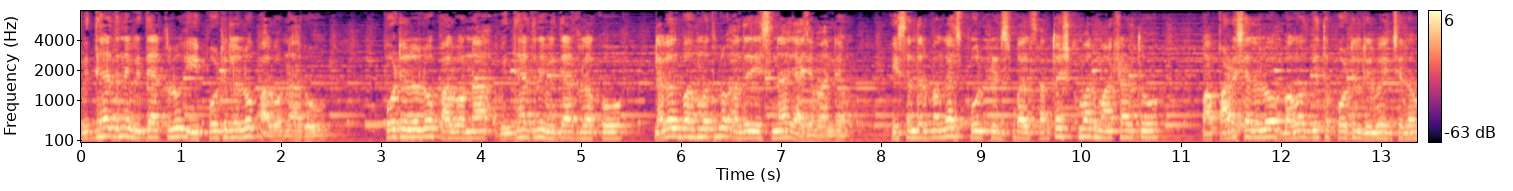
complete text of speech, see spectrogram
విద్యార్థిని విద్యార్థులు ఈ పోటీలలో పాల్గొన్నారు. పోటీలలో పాల్గొన్న విద్యార్థిని విద్యార్థులకు నగదు బహుమతులు అందజేసిన యాజమాన్యం ఈ సందర్భంగా స్కూల్ ప్రిన్సిపాల్ సంతోష్ కుమార్ మాట్లాడుతూ మా పాఠశాలలో భగవద్గీత పోటీలు నిర్వహించడం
